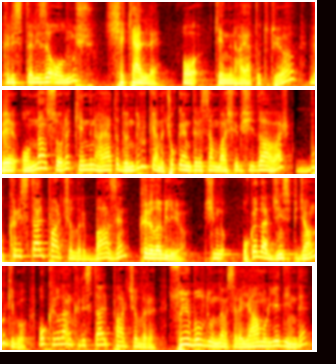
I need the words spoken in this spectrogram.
kristalize olmuş şekerle o kendini hayatta tutuyor ve ondan sonra kendini hayata döndürürken de çok enteresan başka bir şey daha var. Bu kristal parçaları bazen kırılabiliyor. Şimdi o kadar cins bir canlı ki bu. O kırılan kristal parçaları suyu bulduğunda mesela yağmur yediğinde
